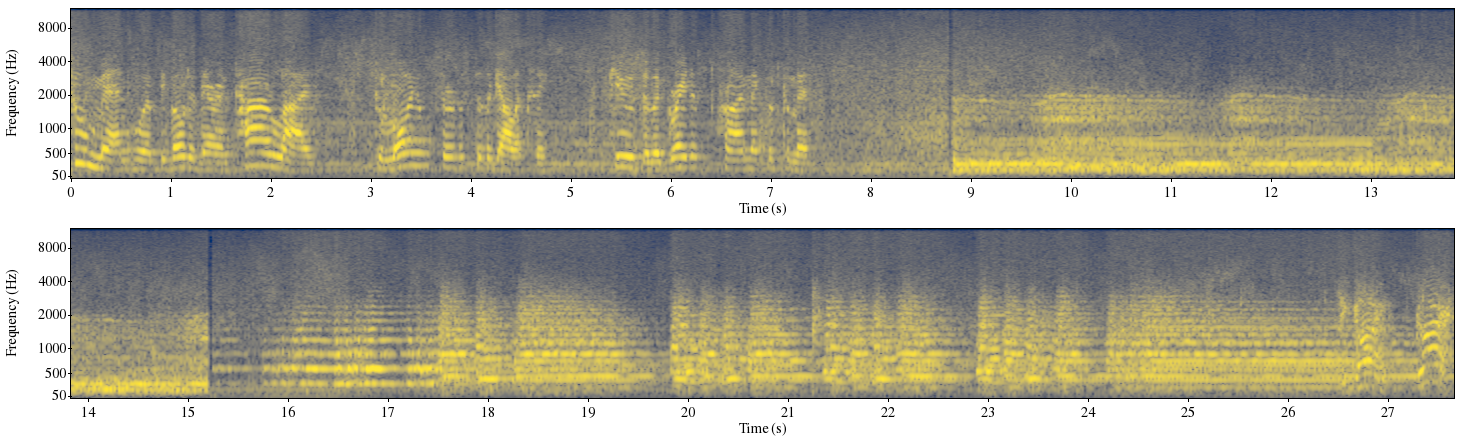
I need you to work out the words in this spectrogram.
Two men who have devoted their entire lives to loyal service to the galaxy, accused of the greatest crime they could commit. Hey, guard! Guard!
